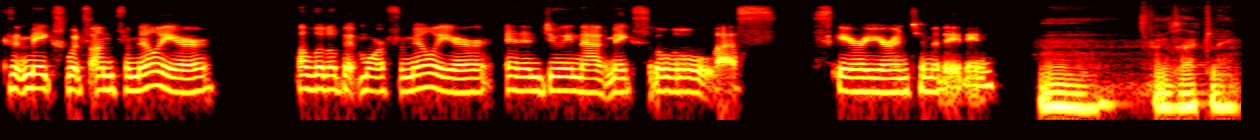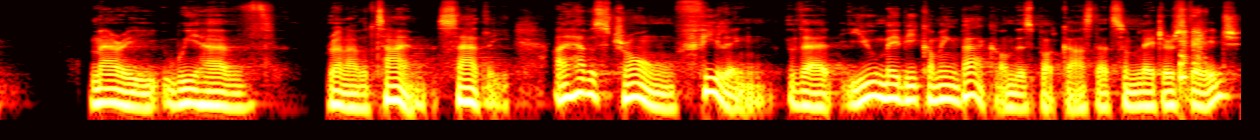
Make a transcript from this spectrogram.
because it makes what's unfamiliar a little bit more familiar. And in doing that it makes it a little less scary or intimidating. Mm, exactly Mary, we have run out of time, sadly. I have a strong feeling that you may be coming back on this podcast at some later stage.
